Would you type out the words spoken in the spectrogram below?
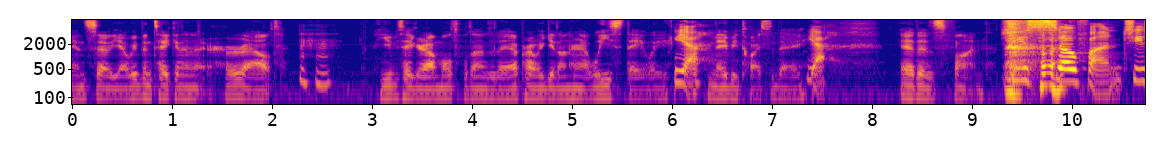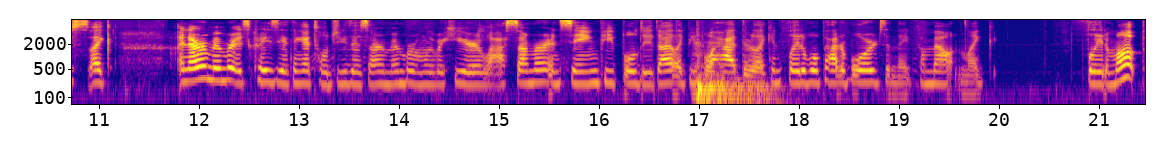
and so, yeah, we've been taking her out. Mm-hmm. You take her out multiple times a day. I probably get on her at least daily. Yeah. Maybe twice a day. Yeah. It is fun. She's so fun. She's like, and I remember it's crazy. I think I told you this. I remember when we were here last summer and seeing people do that. Like people mm-hmm. had their like inflatable paddle boards and they'd come out and like flate them up,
